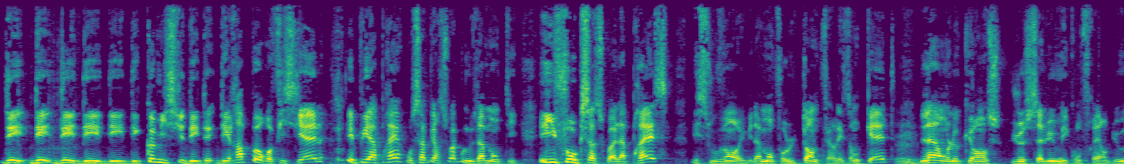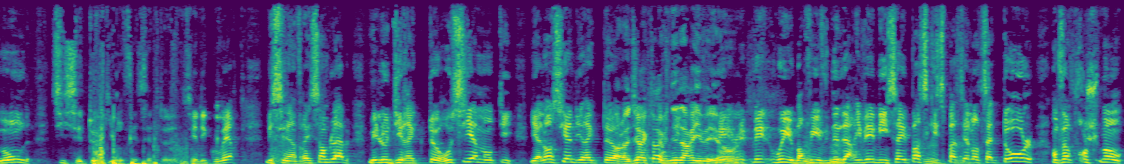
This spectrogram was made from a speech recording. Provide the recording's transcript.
des, des, des, des commissions, des, rapports officiels, et puis après, on s'aperçoit qu'on nous a menti. Et il faut que ça soit la presse, et souvent, évidemment, il faut le temps de faire les enquêtes. Mm. Là, en l'occurrence, je salue mes confrères du Monde, si c'est eux qui ont fait cette, ces découvertes, mais c'est invraisemblable. Mais le directeur aussi a menti. Il y a l'ancien directeur. le directeur, il venait d'arriver. Hein. oui, bon, il venait d'arriver, mais il savait pas ce qui se passait dans sa tôle. Enfin, franchement,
